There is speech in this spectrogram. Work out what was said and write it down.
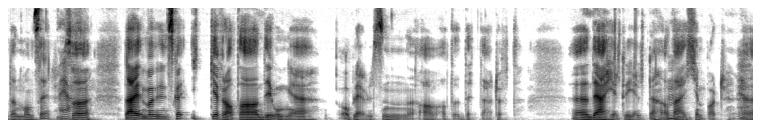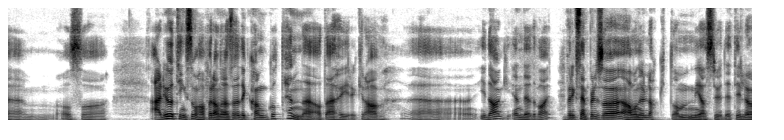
den man ser. Ja. Så er, vi skal ikke frata de unge opplevelsen av at dette er tøft. Uh, det er helt reelt, det. At det er mm. kjempehardt. Uh, og så er det jo ting som har forandra seg. Det kan godt hende at det er høyere krav eh, i dag enn det det var. F.eks. så har man jo lagt om mye av studiet til å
